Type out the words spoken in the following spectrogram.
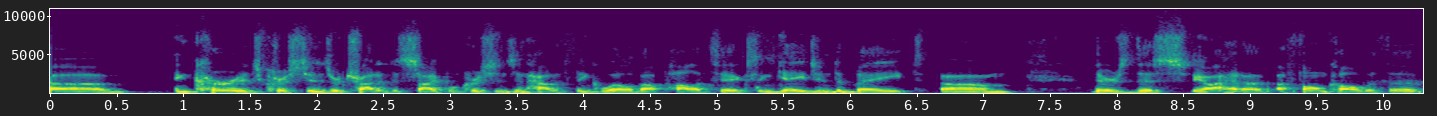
um, encourage Christians or try to disciple Christians in how to think well about politics, engage in debate. Um, there's this, you know, I had a, a phone call with a,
